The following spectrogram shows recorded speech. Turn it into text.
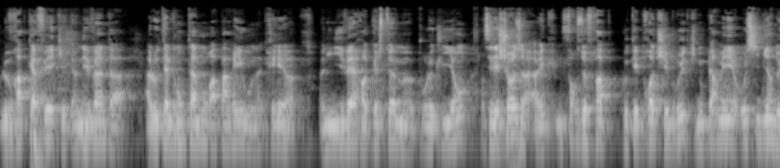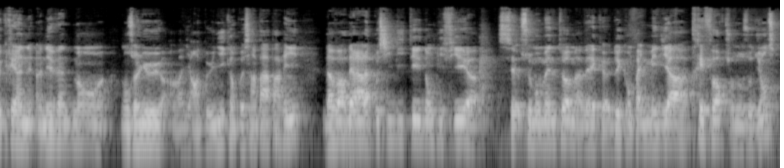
le Wrap Café qui était un event à, à l'hôtel Grand Amour à Paris où on a créé un univers custom pour le client. C'est des choses avec une force de frappe côté prod chez Brut qui nous permet aussi bien de créer un, un événement dans un lieu, on va dire un peu unique, un peu sympa à Paris, d'avoir derrière la possibilité d'amplifier euh, ce, ce momentum avec euh, des campagnes médias très fortes sur nos audiences.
